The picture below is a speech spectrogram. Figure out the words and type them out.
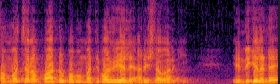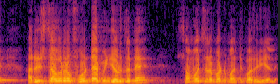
సంవత్సరం పాటు పాపం మంచి పదవి వేయాలి హరీష్ రావు గారికి. ఎందుకంటే హరీష్ రావు ఫోన్ ట్యాపింగ్ జరుగుతూనే సంవత్సరం పాటు మంత్రి పదవి ఇవ్వాలి.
